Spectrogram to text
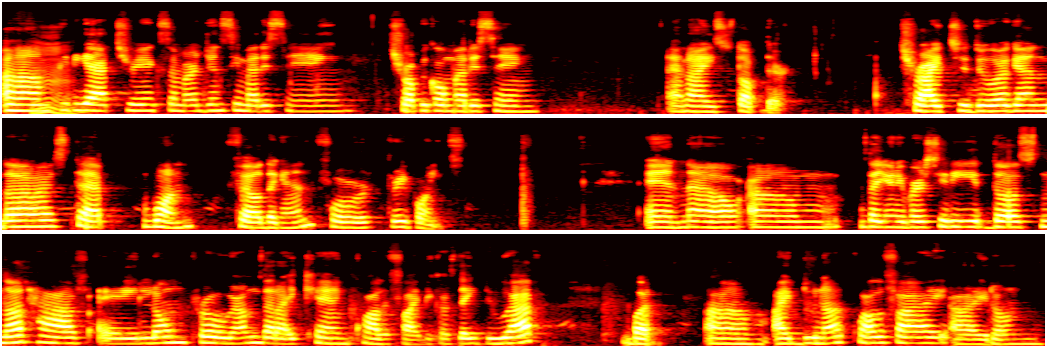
um, Mm. pediatrics, emergency medicine, tropical medicine, and I stopped there. Tried to do again the step one, failed again for three points. And now um, the university does not have a loan program that I can qualify because they do have, but um, I do not qualify. I don't.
